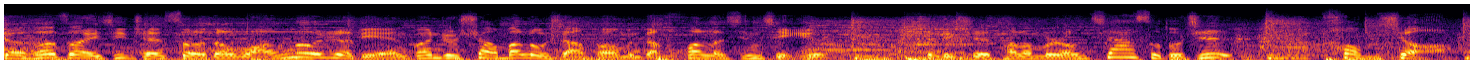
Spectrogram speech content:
整合最近晨所有的网络热点，关注上班路上朋友们的欢乐心情。这里是陶乐慕容加速度之 Tom Show。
